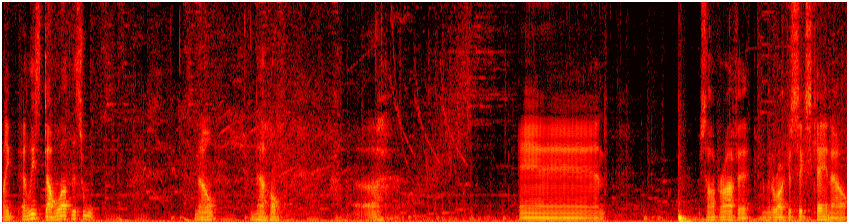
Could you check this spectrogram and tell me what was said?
Like, at least double up this... No? No. Uh, and... We saw a profit. I'm gonna rock a 6k now.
